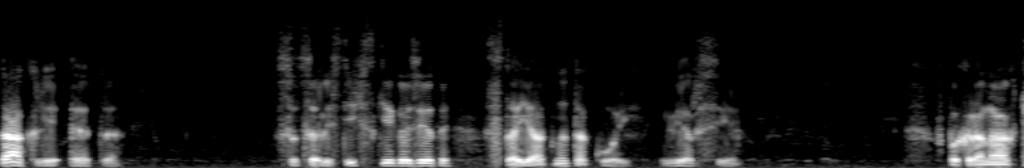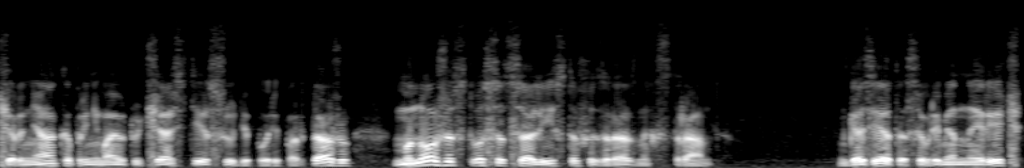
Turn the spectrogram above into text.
Так ли это? Социалистические газеты стоят на такой версии похоронах Черняка принимают участие, судя по репортажу, множество социалистов из разных стран. Газета «Современная речь»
